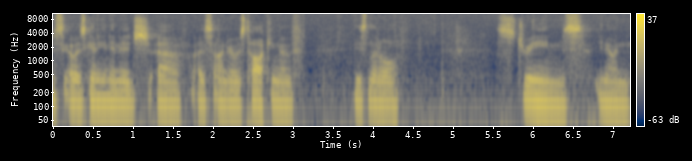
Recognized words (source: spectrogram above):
Just I was getting an image uh, as Andre was talking of these little streams, you know, in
